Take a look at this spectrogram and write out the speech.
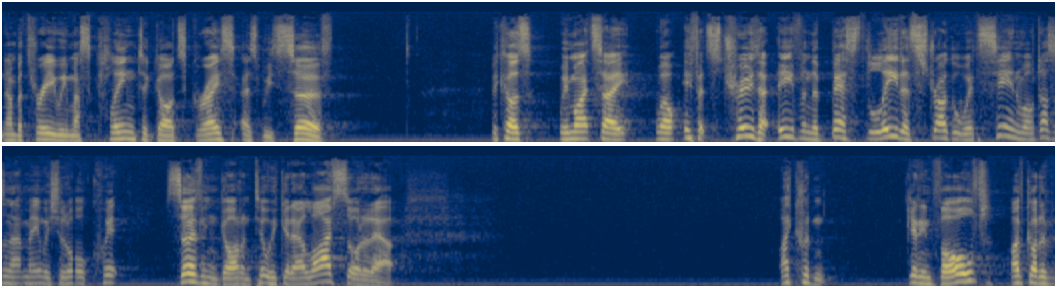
Number three, we must cling to God's grace as we serve. Because we might say, well, if it's true that even the best leaders struggle with sin, well, doesn't that mean we should all quit serving God until we get our lives sorted out. I couldn't get involved. I've got to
